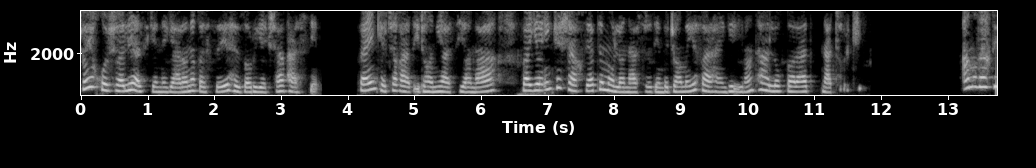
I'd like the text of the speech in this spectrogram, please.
جای خوشحالی است که نگران قصه هزار و یک شب هستیم و اینکه چقدر ایرانی است یا نه و یا اینکه شخصیت ملا نصرالدین به جامعه فرهنگی ایران تعلق دارد نه ترکی. اما وقتی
